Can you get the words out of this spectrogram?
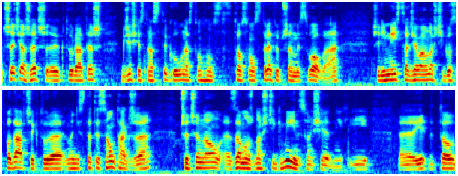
Trzecia rzecz, y, która też gdzieś jest na styku u nas, to są, to są strefy przemysłowe, czyli miejsca działalności gospodarczej, które no niestety są także przyczyną e, zamożności gmin sąsiednich. I e, to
